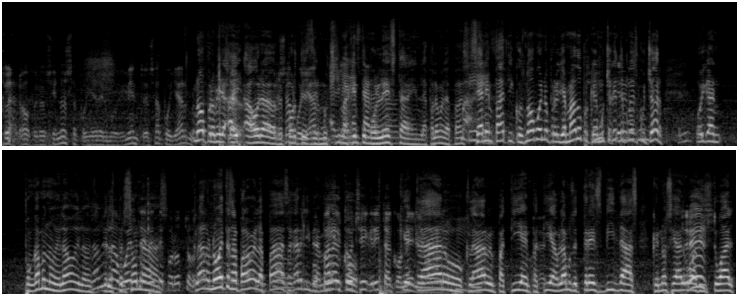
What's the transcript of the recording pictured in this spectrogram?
Claro, pero si no es apoyar el movimiento, es apoyarlo. No, pero mira, hay ahora Es reportes de muchísima gente molesta en la Paloma de la Paz. Sean empáticos. No, bueno, pero el llamado, porque Sí, mucha gente puede escuchar. Oigan, pongámonos del lado de las, Dale de las la personas. por otro Claro, lado. no entres a la Paloma de la Paz, agarra el libramiento. para el coche y grita con Que claro, claro, empatía, empatía. Hablamos de tres vidas, que no sea algo Tres. habitual.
